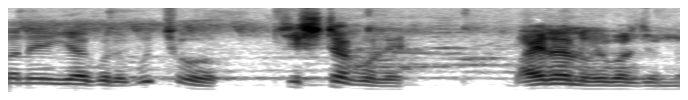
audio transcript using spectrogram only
মানে ইয়া করে বুঝছ চেষ্টা করে ভাইরাল হইবার জন্য।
